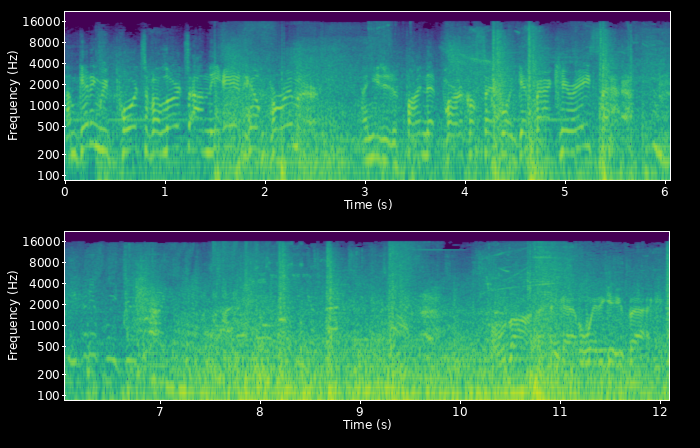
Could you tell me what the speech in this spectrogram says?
I'm getting reports of alerts on the anthill perimeter. I need you to find that particle sample and get back here ASAP. Even if we do find you, I don't know Hold on, I think I have a way to get you back.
